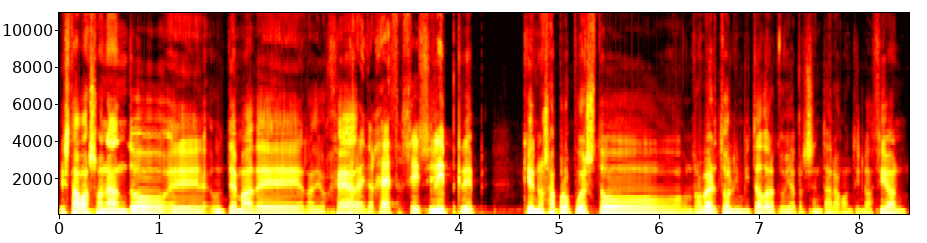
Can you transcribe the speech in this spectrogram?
estaba sonando eh, un tema de Radiohead. De Radiohead, sí, Sí, clip. clip, que nos ha propuesto Roberto, el invitado al que voy a presentar a continuación.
